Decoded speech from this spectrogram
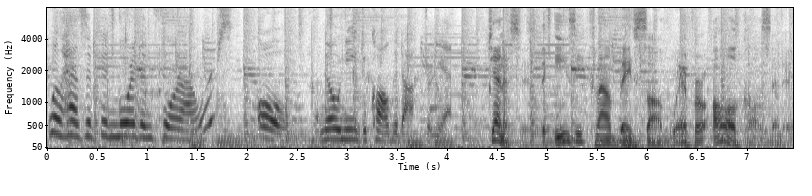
Well, has it been more than four hours? Oh, no need to call the doctor yet. Genesys, the easy cloud-based software for all call centers.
